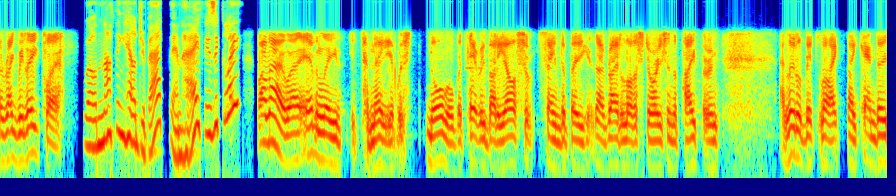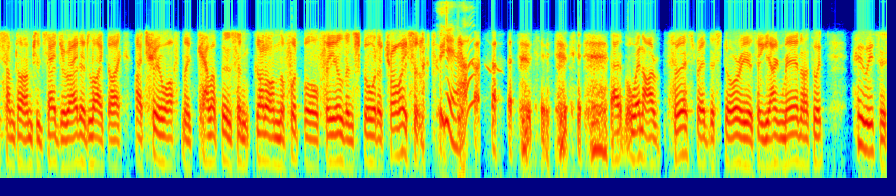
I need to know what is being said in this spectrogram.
a rugby league player. Well, nothing held you back then, hey, physically? Well, no, uh, Avonlea, to me, it was normal, but to everybody else, it seemed to be, they wrote a lot of stories in the paper and a little bit like they can do sometimes exaggerated, like I, I threw off my calipers and got on the football field and scored a try, sort of thing. Yeah. uh, when I first read the story as a young man, I thought, who is this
